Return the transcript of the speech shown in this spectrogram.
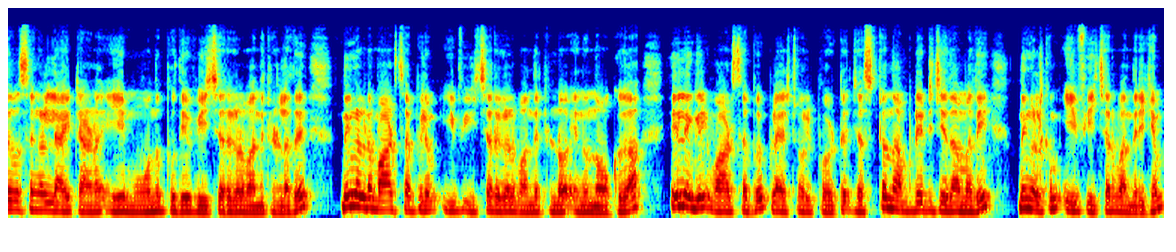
ദിവസങ്ങളിലായിട്ടാണ് ഈ മൂന്ന് പുതിയ ഫീച്ചറുകൾ വന്നിട്ടുള്ളത്. നിങ്ങളുടെ വാട്സപ്പിലും ഈ ഫീച്ചറുകൾ വന്നിട്ടുണ്ടോ എന്ന് നോക്കുക. ഇല്ലെങ്കിൽ വാട്സപ്പ് പ്ലേ സ്റ്റോറിൽ പോയിട്ട് ജസ്റ്റ് ഒന്ന് അപ്ഡേറ്റ് ചെയ്താൽ മതി. നിങ്ങൾക്കും ഈ ഫീച്ചർ വന്നിരിക്കും.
